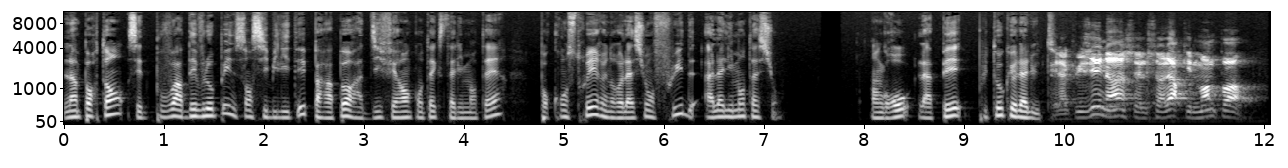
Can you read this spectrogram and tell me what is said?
L'important, c'est de pouvoir développer une sensibilité par rapport à différents contextes alimentaires pour construire une relation fluide à l'alimentation. En gros, la paix plutôt que la lutte. Et la cuisine, hein, c'est le salaire qui ne demande pas.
